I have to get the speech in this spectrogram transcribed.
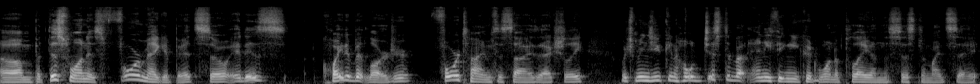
um, but this one is 4 megabits, so it is quite a bit larger, four times the size actually, which means you can hold just about anything you could want to play on the system, I'd say.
